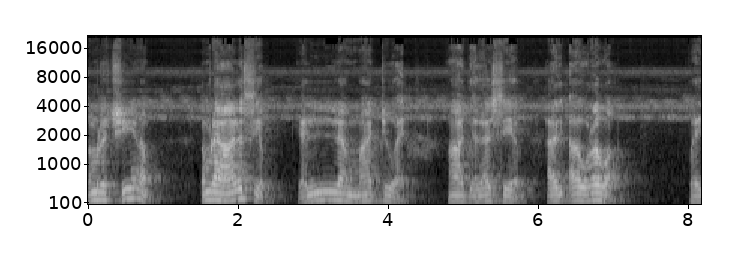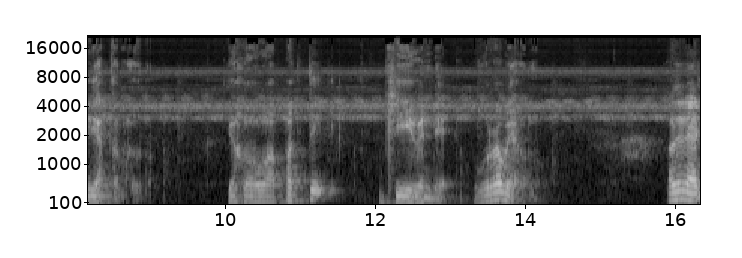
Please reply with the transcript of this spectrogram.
നമ്മുടെ ക്ഷീണം നമ്മുടെ ആലസ്യം എല്ലാം മാറ്റുവാൻ ആ ജലാശയം ആ- ഉറവ പര്യാപ്തമാകുന്നു യഹോവ ഭക്തി ജീവന്റെ ഉറവയാകുന്നു അതിനാൽ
